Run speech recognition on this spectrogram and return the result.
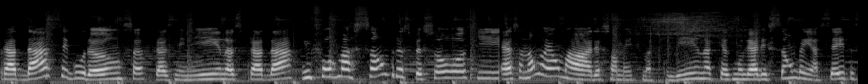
para dar segurança para as meninas, para dar informação para as pessoas que essa não é uma área somente masculina, que as mulheres são bem aceitas,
